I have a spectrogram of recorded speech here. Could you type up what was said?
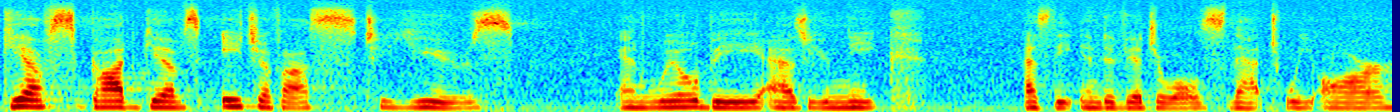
gifts God gives each of us to use and will be as unique as the individuals that we are.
